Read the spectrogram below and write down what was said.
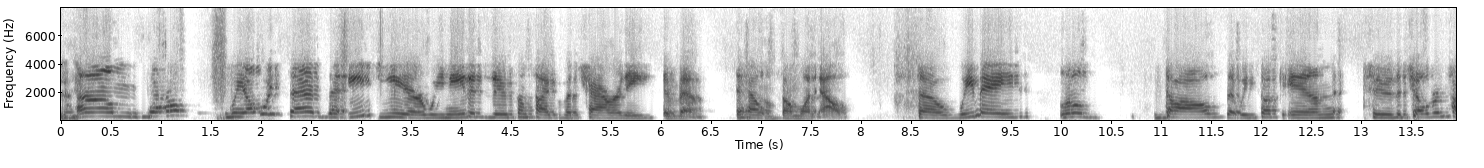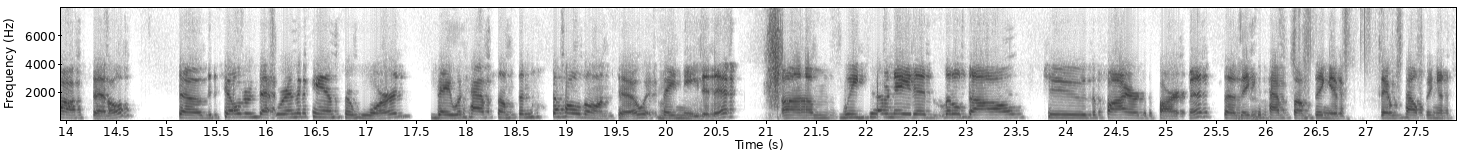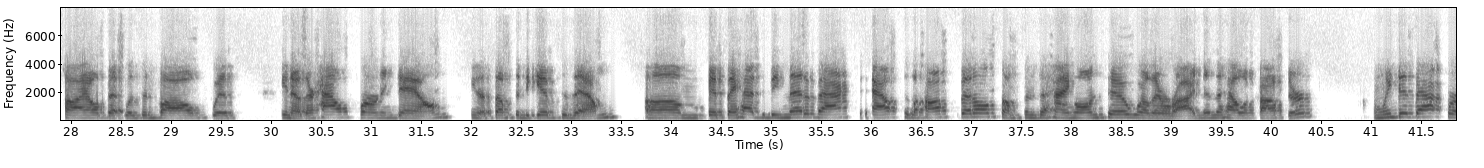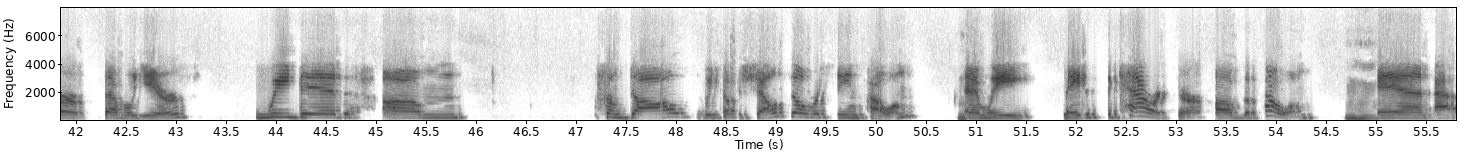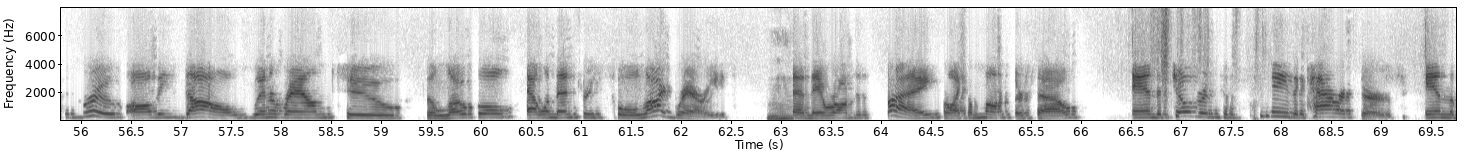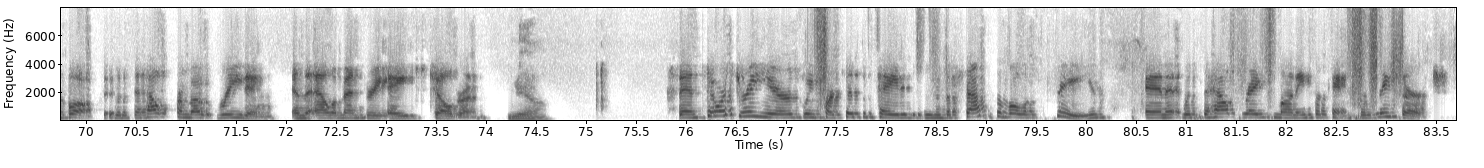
Um, well, we always said that each year we needed to do some type of a charity event to help someone else. So we made little dolls that we took in to the children's hospital. So the children that were in the cancer ward, they would have something to hold on to if they needed it. Um, we donated little dolls to the fire department so they could have something if they were helping a child that was involved with, you know, their house burning down, you know, something to give to them. Um, if they had to be medevaced out to the hospital, something to hang on to while they were riding in the helicopter. And we did that for several years. We did um, some dolls. We took a Shel Silverstein poem Mhm. and we made it the character of the poem. Mm-hmm. And as a group, all these dolls went around to the local elementary school libraries Mm-hmm. and they were on display for like a month or so. And the children could see the characters in the book. It was to help promote reading in the elementary age children. Yeah. Then, two or three years, we participated in the Festival of Trees, and it was to help raise money for cancer research.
